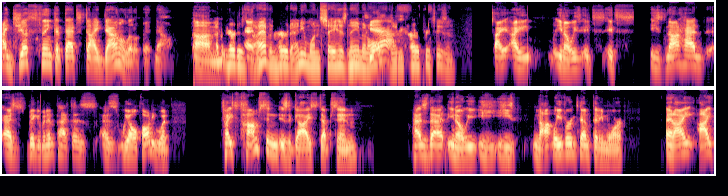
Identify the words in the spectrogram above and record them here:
I just think that that's died down a little bit now. I Um, haven't heard his. and- I haven't heard anyone say his name at Yeah. all the entire preseason. I, I, you know, it's it's he's not had as big of an impact as as we all thought he would. Tyce Thompson is a guy steps in, has that you know he, he he's not waiver exempt anymore, and I I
